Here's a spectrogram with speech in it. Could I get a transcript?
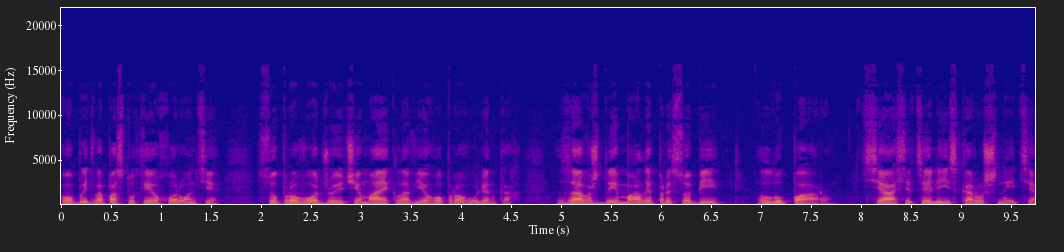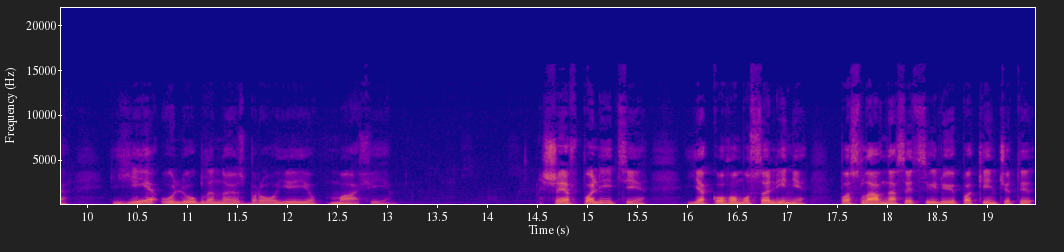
Обидва пастухи-охоронці, супроводжуючи Майкла в його прогулянках, завжди мали при собі лупару. Ця сицилійська рушниця є улюбленою зброєю мафії. Шеф поліції, якого Мусоліні послав на Сицилію покінчити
